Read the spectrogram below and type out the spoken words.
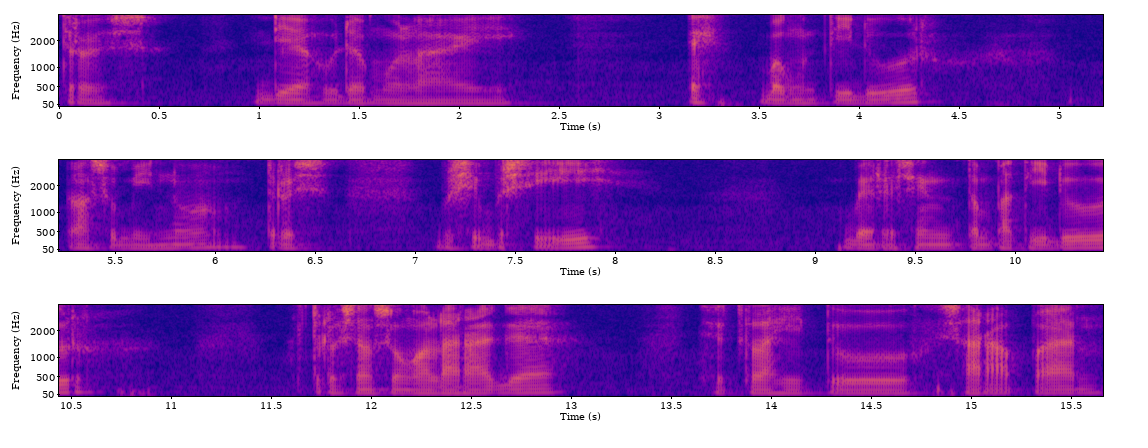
Terus dia udah mulai eh bangun tidur langsung minum terus bersih-bersih beresin tempat tidur terus langsung olahraga setelah itu sarapan.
